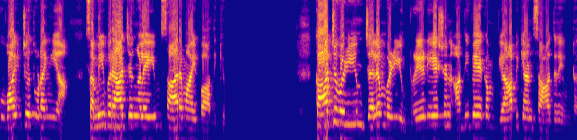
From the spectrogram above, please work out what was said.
Kuwait തുടങ്ങിയ സമീപ രാജ്യങ്ങളെയും സാരമായി ബാധിക്കും. കാറ്റ് വഴിയും ജലം വഴിയും റേഡിയേഷൻ അതിവേഗം വ്യാപിക്കാൻ സാധ്യതയുണ്ട്.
